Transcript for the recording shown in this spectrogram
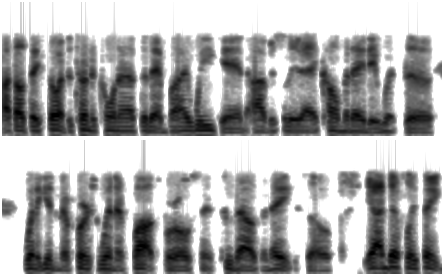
I thought they started to turn the corner after that bye week, and obviously that culminated with the winning getting their first win in Foxborough since 2008. So yeah, I definitely think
